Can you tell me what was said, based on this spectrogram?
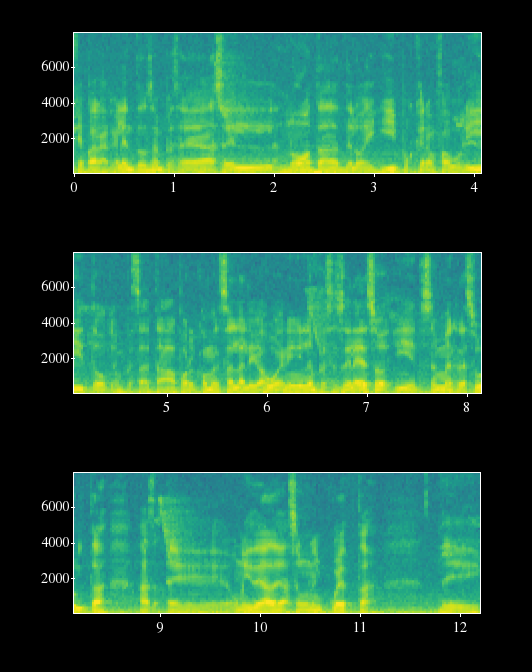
que para aquel entonces empecé a hacer notas de los equipos que eran favoritos, que empecé, estaba por comenzar la liga juvenil, empecé a hacer eso y entonces me resulta eh, una idea de hacer una encuesta de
